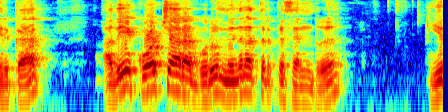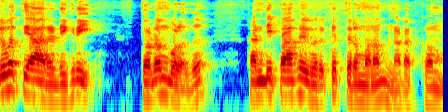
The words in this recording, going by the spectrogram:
இருக்கார். அதே கோச்சார குரு மிதனத்திற்கு சென்று இருபத்தி ஆறு டிகிரி தொடும் பொழுது கண்டிப்பாக இவருக்கு திருமணம் நடக்கும்.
